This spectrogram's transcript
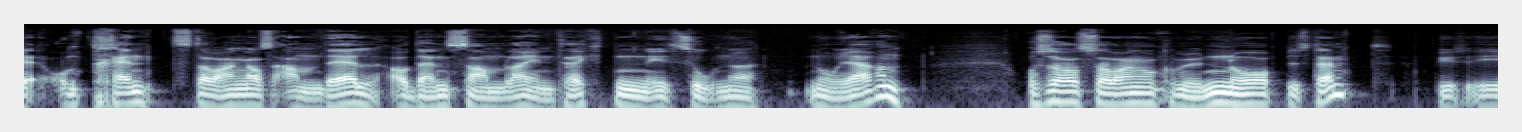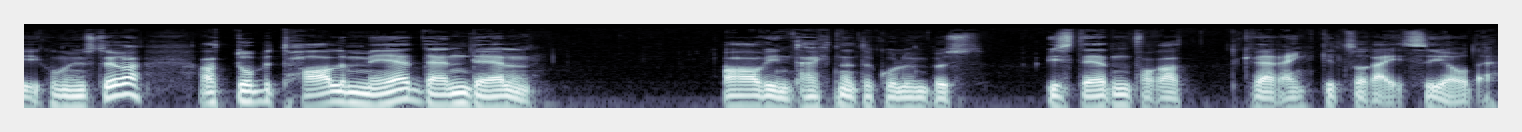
er omtrent Stavangers andel av den samla inntekten i sone Nord-Jæren. Og så har Stavanger kommune nå bestemt i kommunestyret at da betaler vi den delen av inntektene til Columbus, istedenfor at hver enkelt som reiser, gjør det.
